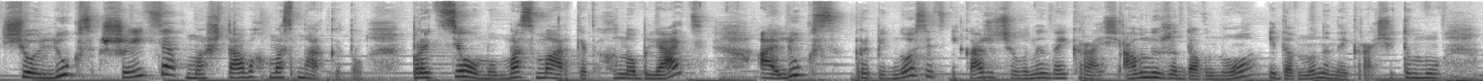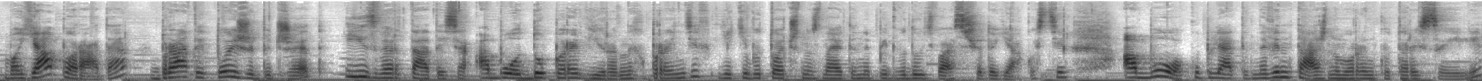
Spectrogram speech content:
що люкс шиється в масштабах мас-маркету. При цьому мас-маркет гноблять, а люкс припідносять і кажуть, що вони найкращі. А вони вже давно і давно не найкращі. Тому моя порада брати той же бюджет і звертатися або до перевірених брендів, які ви точно знаєте, не підведуть вас щодо якості, або купляти на вінтажному ринку та ресейлі,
